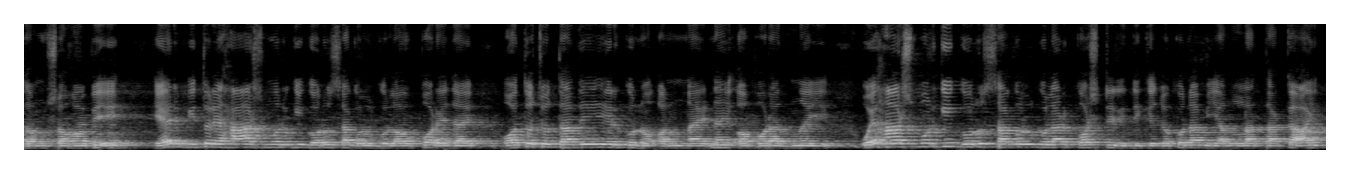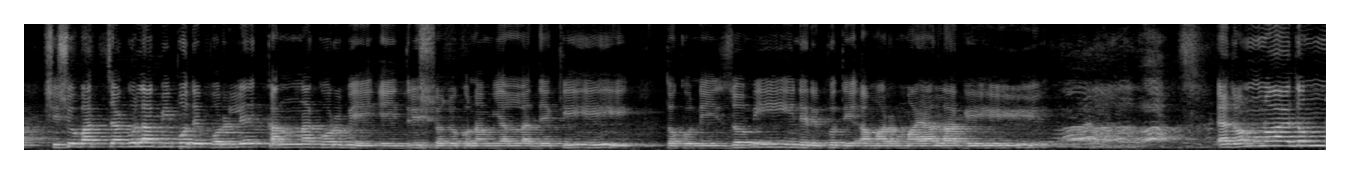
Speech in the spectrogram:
ধ্বংস হবে। এর ভিতরে হাঁস, মুরগি, গরু, ছাগল গুলাও পড়ে যায়। অথচ তাদের কোনো অন্যায় নাই, অপরাধ নাই। ওই হাঁস, মুরগি, গরু, ছাগলগুলার কষ্টের দিকে যখন আমি আল্লাহ তাকাই, শিশু বাচ্চাগুলা বিপদে পড়লে কান্না করবে। এই দৃশ্য যখন আমি আল্লাহ দেখি, তখন এই জমিনের প্রতি আমার মায়া লাগে। এজন্য এজন্য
